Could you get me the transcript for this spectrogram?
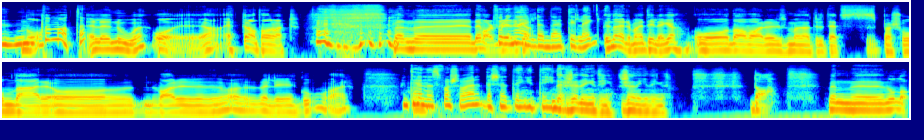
Nå? På en måte. Eller noe. Og, ja, et eller annet hadde det vært. Men uh, det var det For hun enn deg i tillegg? Hun eldre meg i tillegg, ja. Og da var det liksom en autoritetsperson der, og var, var veldig god å være. Men til hennes forsvar, det skjedde ingenting. Det skjedde ingenting. Det skjedde ingenting da. Men uh, noen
